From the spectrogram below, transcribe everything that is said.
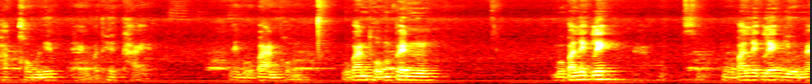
พรรคคอมมิวนิสต์แห่งประเทศไทย ในหมู่บ้านผม หมู่บ้านผมเป็นหมู่บ้านเล็กๆ หมู่บ้านเล็กๆ อยู่ใน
